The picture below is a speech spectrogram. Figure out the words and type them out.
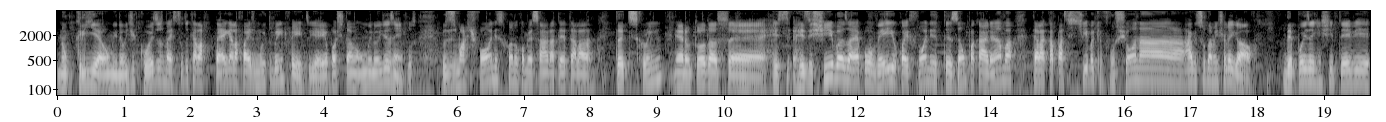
não cria um milhão de coisas, mas tudo que ela pega ela faz muito bem feito. E aí eu posso te dar um milhão de exemplos. Os smartphones, quando começaram a ter tela touchscreen, eram todas é, resistivas. A Apple veio com o iPhone, tesão pra caramba, tela capacitiva que funciona absurdamente legal. Depois a gente teve,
